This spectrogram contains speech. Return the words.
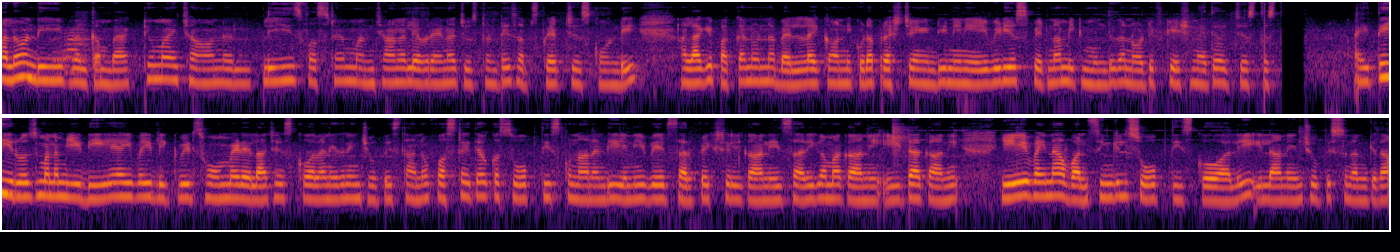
హలో అండి welcome back to my channel. Please first time మన ఛానల్ ఎవరైనా చూస్తుంటే సబ్స్క్రైబ్ చేసుకోండి. అలాగే పక్కన ఉన్న బెల్ ఐకాన్ని కూడా ప్రెస్ చేయండి. నేను ఏ వీడియోస్ పెట్టినా మీకు ముందుగా నోటిఫికేషన్ అయితే వచ్చేస్తుంది. అయితే ఈరోజు మనం ఈ డిఐవై లిక్విడ్స్ హోమ్ మేడ్ ఎలా చేసుకోవాలనేది నేను చూపిస్తాను. ఫస్ట్ అయితే ఒక సోప్ తీసుకున్నానండి. ఎనీవేర్ సర్ఫ్ ఎక్సెల్ కానీ సరిగమ కానీ ఈటా కానీ ఏవైనా వన్ సింగిల్ సోప్ తీసుకోవాలి. ఇలా నేను చూపిస్తున్నాను కదా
